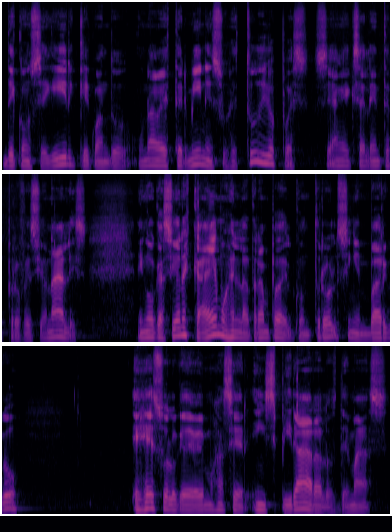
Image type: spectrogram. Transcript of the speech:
de conseguir que cuando una vez terminen sus estudios, pues sean excelentes profesionales. En ocasiones caemos en la trampa del control, sin embargo, es eso lo que debemos hacer, inspirar a los demás.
